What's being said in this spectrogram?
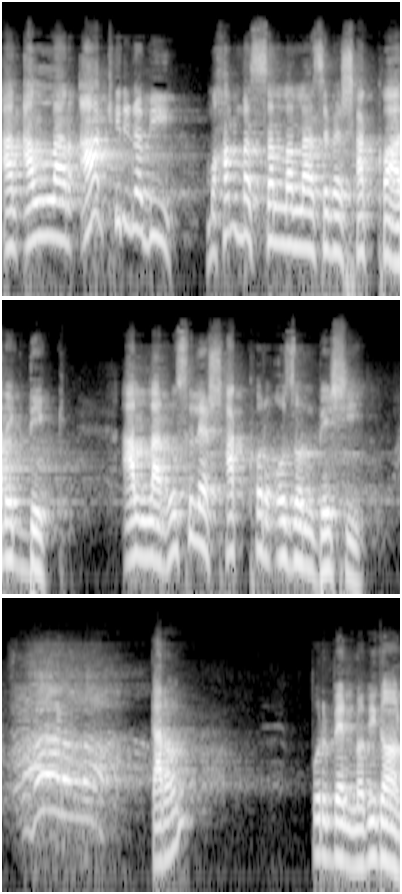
আর আল্লাহর আখির নবী মোহাম্মদ সাল্লাহ আসলামের সাক্ষ্য আরেক দিক। আল্লাহ রসুলের স্বাক্ষর ওজন বেশি। কারণ পূর্বের নবীগণ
